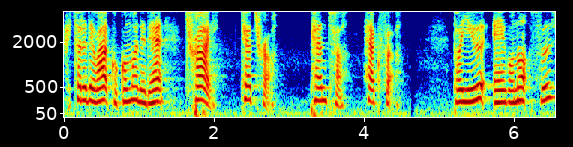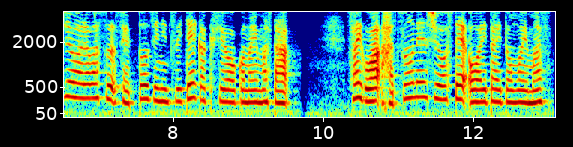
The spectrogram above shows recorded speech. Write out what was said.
はい、それではここまでで try, tetra, penta, hexa という英語の数字を表す窃盗時について学習を行いました。最後は発音練習をして終わりたいと思います。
